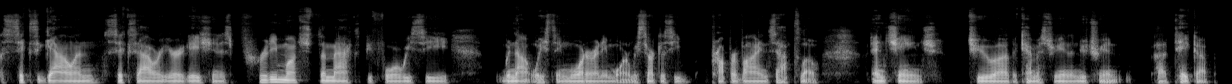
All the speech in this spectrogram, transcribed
a 6 gallon 6 hour irrigation is pretty much the max before we see we're not wasting water anymore and we start to see proper vine sap flow and change to uh, the chemistry and the nutrient uh, take up.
